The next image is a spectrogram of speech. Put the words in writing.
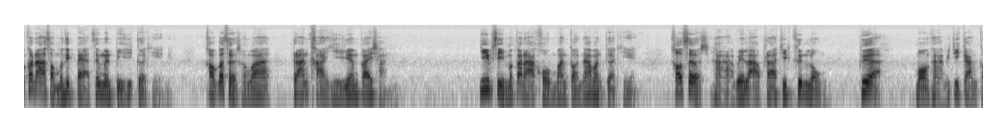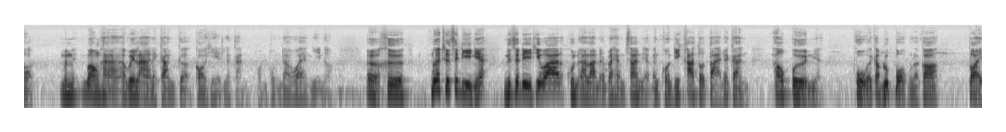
กราคม2018 ซึ่งเป็นปีที่เกิดเหตุเนี่ยเขาก็ search คำว่าร้านขายฮีเลียมใกล้ฉัน 24 มกราคมวันก่อนหน้าวันเกิดเหตุ เขา search หาเวลาพระอาทิตย์ขึ้นลง เพื่อมองหาวิธีการก่อมันมองหาเวลาในการเกิดก่อเหตุแล้วกันผมผมเดาว่าอย่างนี้เนาะเออคือเมื่อทฤษฎีเนี้ยทฤษฎีที่ว่าคุณอารันอับราฮัมสันเนี่ยเป็นคนที่ฆ่าตัวตายด้วยกัน เอาปืนเนี่ยผูกไว้กับลูกโป่ง แล้วก็ปล่อย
